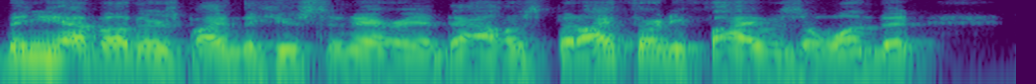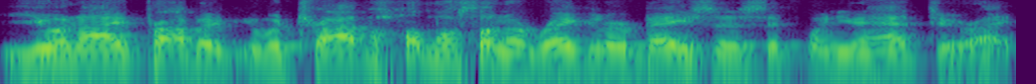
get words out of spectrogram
Then you have others by the houston area dallas. But i-35 is the one that you and I probably would travel almost on a regular basis if when you had to, right?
